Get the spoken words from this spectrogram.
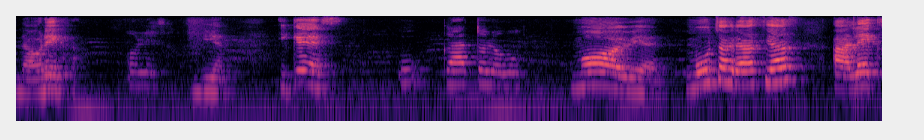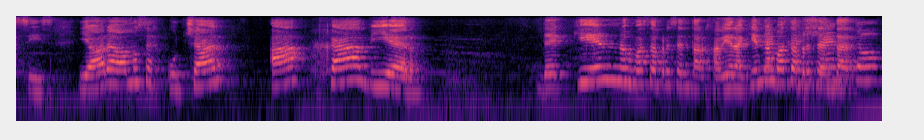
La oreja. Olesa. Bien. ¿Y qué es? Un gato lobo. Muy bien. Muchas gracias, Alexis. Y ahora vamos a escuchar a Javier. ¿De quién nos vas a presentar, Javier? ¿A quién nos vas a presentar?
